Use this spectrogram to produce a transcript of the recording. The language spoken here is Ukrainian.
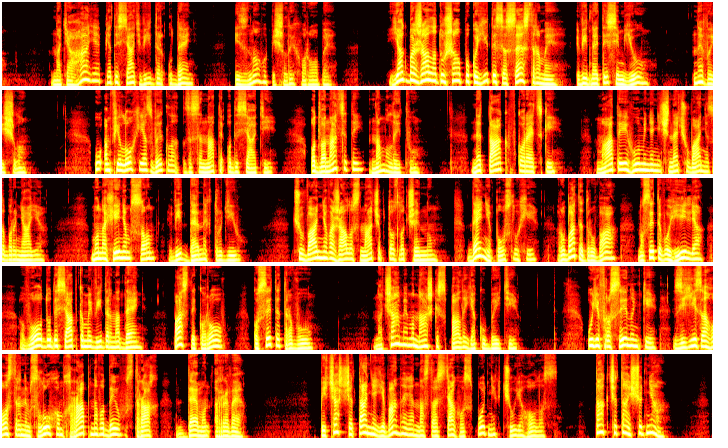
Натягає 50 відер у день, і знову пішли хвороби. Як бажала душа упокоїтися сестрами, віднайти сім'ю, не вийшло. У Амфілохія звикла засинати о десятій, о дванадцятій на молитву. Не так в Корецький. Мати Ігуменя нічне чування забороняє, монахиням сон від денних трудів. Чування вважалось начебто злочинним, денні послухи, рубати дрова, носити вугілля, воду десятками відер на день, пасти коров, косити траву. Ночами монашки спали, як убиті. У Єфросиноньки з її загостреним слухом храп наводив страх демон реве. Під час читання Євангелія на страстях Господніх чує голос. Так читай щодня.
